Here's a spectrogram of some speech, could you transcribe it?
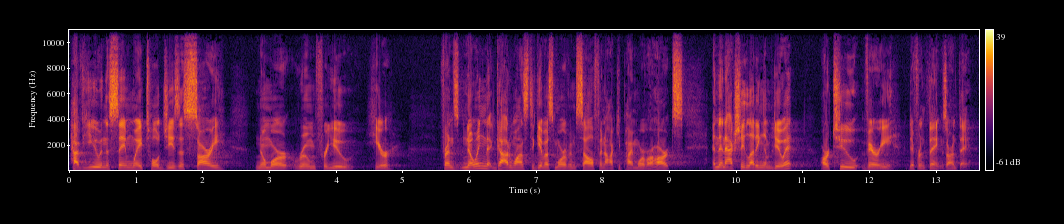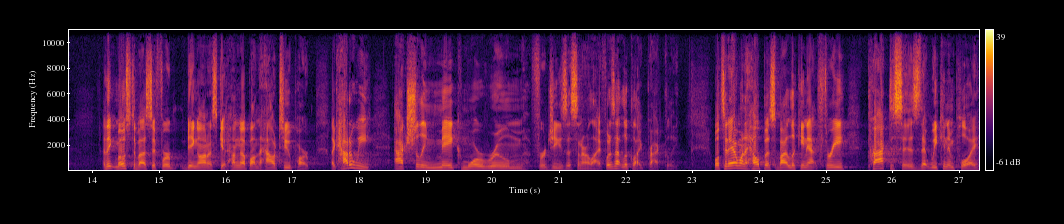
Have you, in the same way, told Jesus, sorry? no more room for you here. Friends, knowing that God wants to give us more of Himself and occupy more of our hearts, and then actually letting Him do it, are two very different things, aren't they? I think most of us, if we're being honest, get hung up on the how to part. Like, how do we actually make more room for Jesus in our life? What does that look like practically? Well, today I want to help us by looking at three practices that we can employ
